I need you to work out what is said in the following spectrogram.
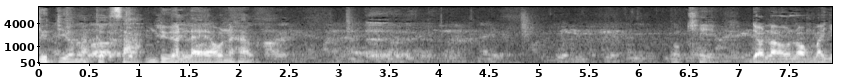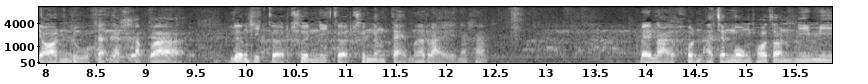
ยืดเยื้อมาเกือบ3 เดือนแล้วนะครับ โอเค เดี๋ยวเราลองมาย้อนดูกันนะครับว่าเรื่องที่เกิดขึ้นนี้เกิดขึ้นตั้งแต่เมื่อไหร่นะครับ หลายๆ คนอาจจะงงเพราะตอนนี้มี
